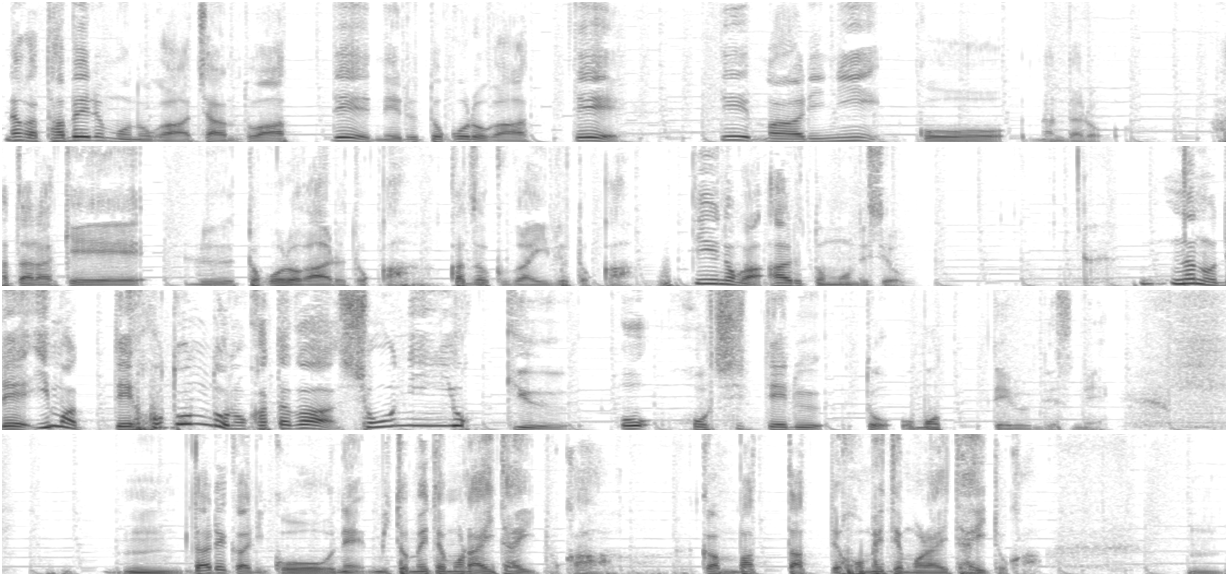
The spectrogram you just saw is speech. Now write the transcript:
なんか食べるものがちゃんとあって寝るところがあってで周りにこうなんだろう働けるところがあるとか家族がいるとかっていうのがあると思うんですよ。なので今ってほとんどの方が承認欲求を欲してると思ってるんですね。うん、誰かにこうね認めてもらいたいとか頑張ったって褒めてもらいたいとか、うん、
